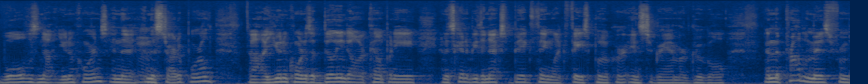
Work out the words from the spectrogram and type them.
wolves, not unicorns, in the in the startup world. Uh, a unicorn is a billion dollar company, and it's going to be the next big thing like Facebook or Instagram or Google. And the problem is, from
